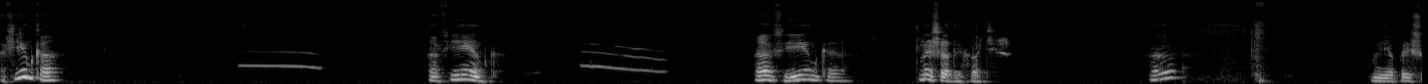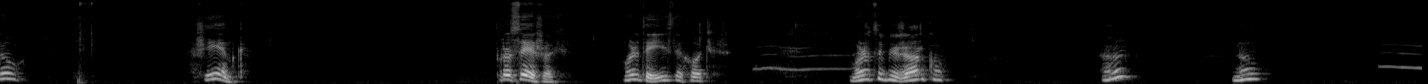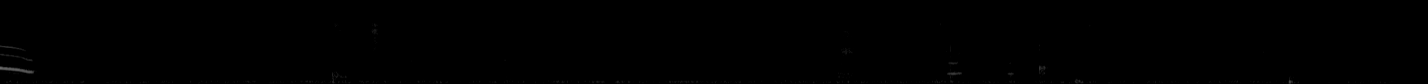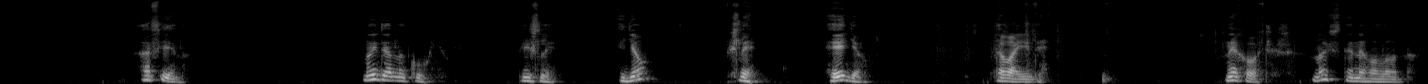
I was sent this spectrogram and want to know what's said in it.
Афінка. Афінка. Афінка. Ну що ти хочеш? А? Ну я прийшов. Афінка. Проси щось. Може ти їсти хочеш? Може тобі жарко? А? Ну. Афіна. Ну йдемо на кухню. Пішли. Ідемо? Пішли. Ідемо. Давай іди. Не хочеш. Значить ти не голодна.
